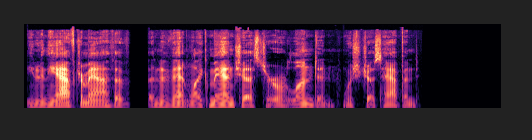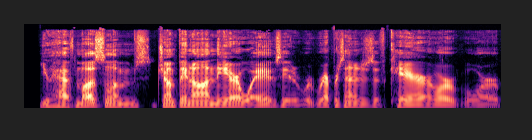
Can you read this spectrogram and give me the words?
You know, in the aftermath of an event like Manchester or London, which just happened, you have Muslims jumping on the airwaves, either representatives of CAIR or or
